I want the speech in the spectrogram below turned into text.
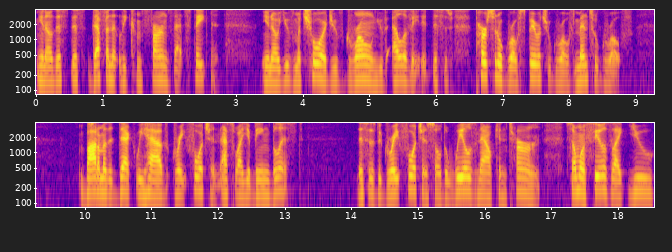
You know, this this definitely confirms that statement. You know, you've matured, you've grown, you've elevated. This is personal growth, spiritual growth, mental growth. Bottom of the deck, we have great fortune. That's why you're being blessed. This is the great fortune. So the wheels now can turn. Someone feels like you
